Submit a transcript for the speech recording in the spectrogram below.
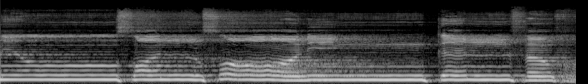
من صلصال كالفخار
